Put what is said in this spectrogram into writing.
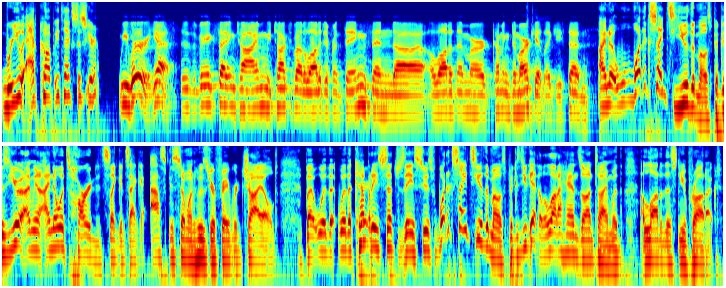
were you at Computex this year? We were, yes. It was a very exciting time. We talked about a lot of different things, and uh, a lot of them are coming to market, like you said. I know. What excites you the most? Because you're, I mean, I know it's hard. It's like it's like asking someone who's your favorite child. But with with a company sure. such as Asus, what excites you the most? Because you get a lot of hands-on time with a lot of this new product.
